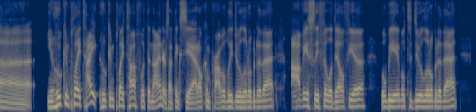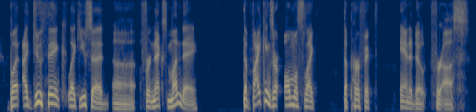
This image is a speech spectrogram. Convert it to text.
Uh, you know, who can play tight, who can play tough with the Niners? I think Seattle can probably do a little bit of that. Obviously, Philadelphia will be able to do a little bit of that. But I do think, like you said, uh, for next Monday, the Vikings are almost like the perfect antidote for us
